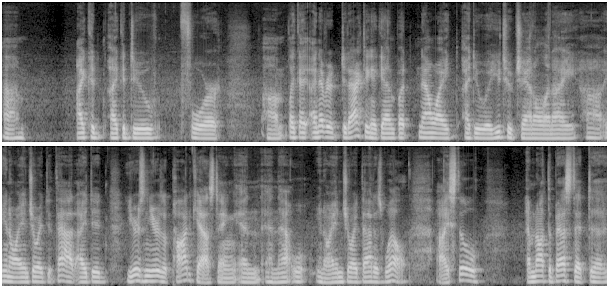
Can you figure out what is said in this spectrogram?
um, I could I could do for um, like I, I never did acting again, but now I, I do a YouTube channel and I uh, you know I enjoyed that. I did years and years of podcasting and and that will you know I enjoyed that as well. I still am not the best at uh,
